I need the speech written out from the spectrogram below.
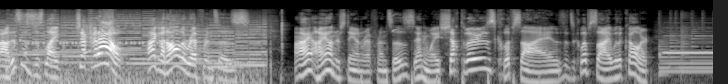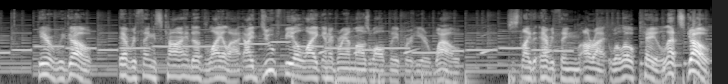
Wow, this is just like, check it out! I got all the references. I, I understand references. Anyway, Chartreuse Cliffside. It's a cliffside with a color. Here we go. Everything's kind of lilac. I do feel like in a grandma's wallpaper here. Wow. Just like everything. Alright, well, okay, let's go.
